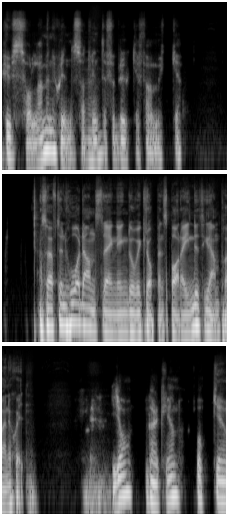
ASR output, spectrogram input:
hushålla med energin så att mm. vi inte förbrukar för mycket. Alltså efter en hård ansträngning då vill kroppen spara in lite grann på energin? Ja, verkligen. Och eh,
